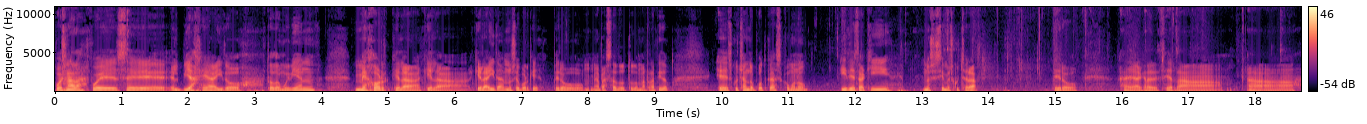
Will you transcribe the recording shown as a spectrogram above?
pues nada, pues eh, el viaje ha ido todo muy bien, mejor que la, que la, que la ida, no sé por qué, pero me ha pasado todo más rápido, eh, escuchando podcast, como no, y desde aquí, no sé si me escuchará, pero eh, agradecer a, a,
